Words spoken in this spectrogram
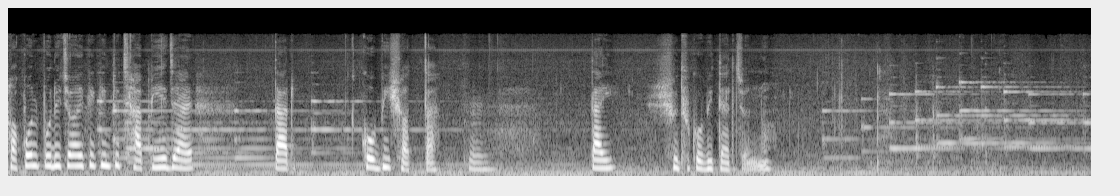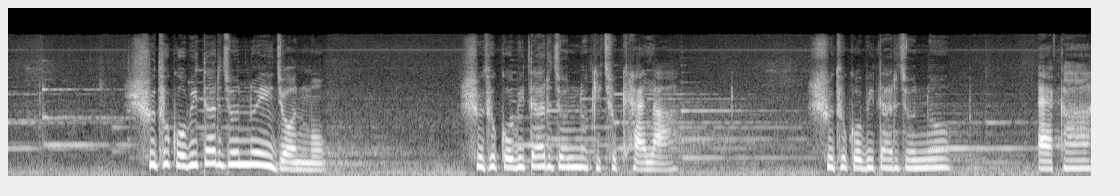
সকল পরিচয়কে কিন্তু ছাপিয়ে যায় তার কবি সত্তা। তাই শুধু কবিতার জন্য। শুধু কবিতার জন্য এই জন্ম, শুধু কবিতার জন্য কিছু খেলা, শুধু কবিতার জন্য একা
